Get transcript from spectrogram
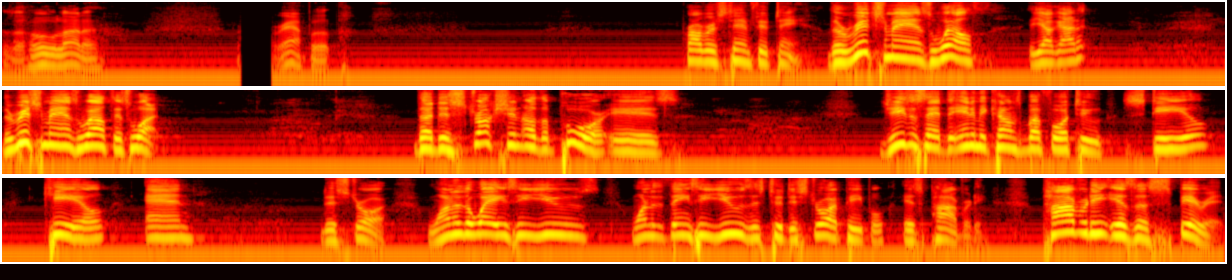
There's a whole lot of wrap up. Proverbs 10 15. The rich man's wealth, y'all got it? The rich man's wealth is what? The destruction of the poor is Jesus said the enemy comes but for to steal, kill, and destroy. One of the ways he used, one of the things he uses to destroy people is poverty. Poverty is a spirit.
